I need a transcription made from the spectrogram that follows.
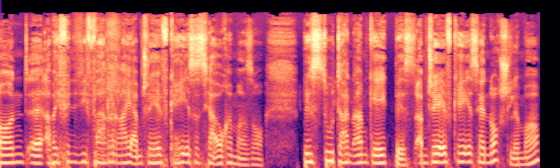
Und äh, aber ich finde die Fahrerei am JFK ist es ja auch immer so. Bis du dann am Gate bist. Am JFK ist ja noch schlimmer.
